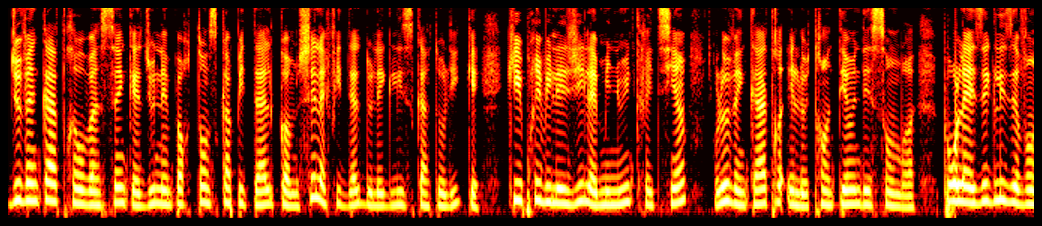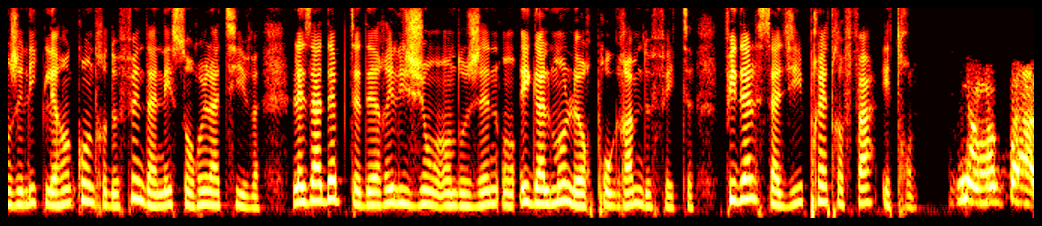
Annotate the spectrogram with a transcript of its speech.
du 24 au 25 est d'une importance capitale comme chez les fidèles de l'Église catholique qui privilégient les minuits chrétiens le 24 et le 31 décembre. Pour les églises évangéliques, les rencontres de fin d'année sont relatives. Les adeptes des religions endogènes ont également leur programme de fête. Fidèle Sadi, prêtre Fa et Tron. Finalement, pas,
